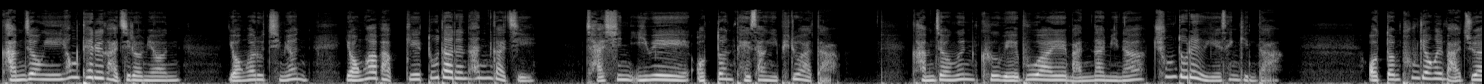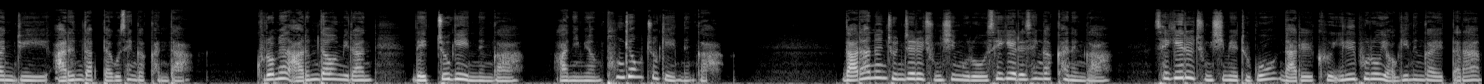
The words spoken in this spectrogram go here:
감정이 형태를 가지려면 영화로 치면 영화 밖에 또 다른 한 가지 자신 이외의 어떤 대상이 필요하다. 감정은 그 외부와의 만남이나 충돌에 의해 생긴다. 어떤 풍경을 마주한 뒤 아름답다고 생각한다. 그러면 아름다움이란 내 쪽에 있는가 아니면 풍경 쪽에 있는가? 나라는 존재를 중심으로 세계를 생각하는가? 세계를 중심에 두고 나를 그 일부로 여기는가에 따라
